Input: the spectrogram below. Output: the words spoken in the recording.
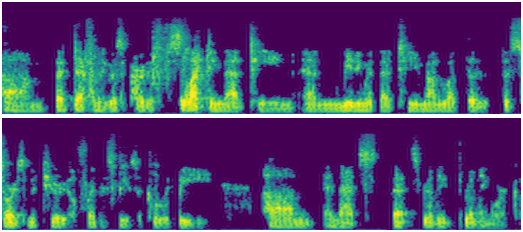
um, but definitely was a part of selecting that team and meeting with that team on what the, the source material for this musical would be. Um, and that's that's really thrilling work.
